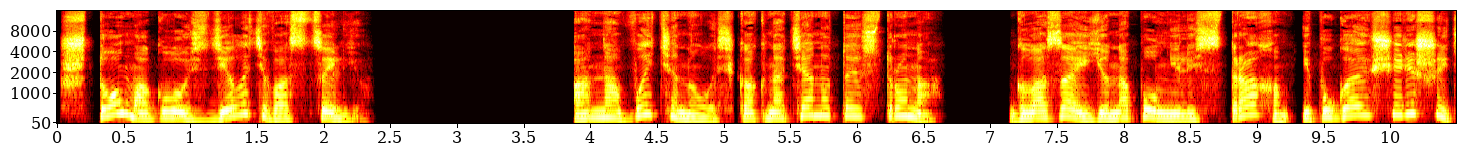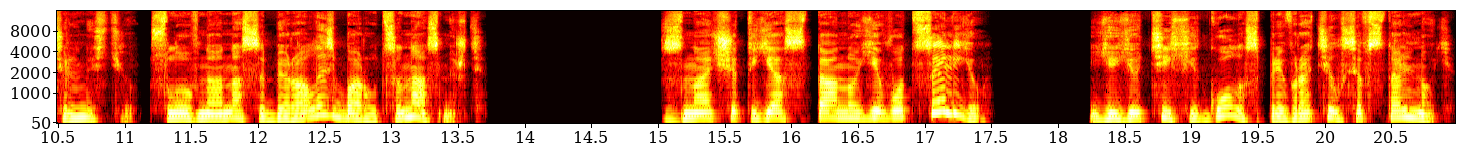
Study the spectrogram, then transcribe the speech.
что могло сделать вас целью. Она вытянулась, как натянутая струна. Глаза ее наполнились страхом и пугающей решительностью, словно она собиралась бороться насмерть. «Значит, я стану его целью?» Ее тихий голос превратился в стальной.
